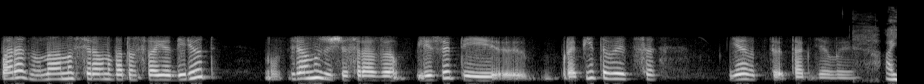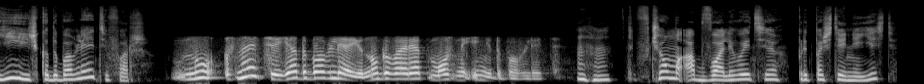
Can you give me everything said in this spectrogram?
по-разному, но оно все равно потом свое берет. Ну, все равно же еще сразу лежит и э, пропитывается. Я вот так делаю. А яичко добавляете в фарш? Ну, знаете, я добавляю, но говорят, можно и не добавлять. Угу. В чем обваливаете? Предпочтение есть?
